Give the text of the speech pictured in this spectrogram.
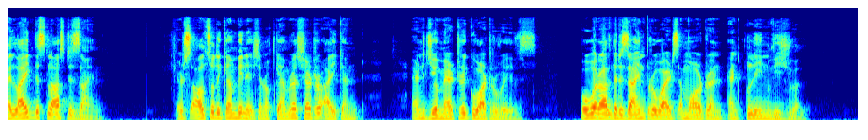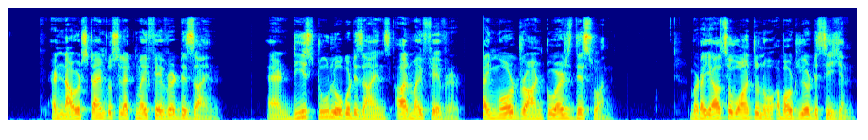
I like this last design. It's also the combination of camera shutter icon and geometric water waves. Overall, the design provides a modern and clean visual. And now it's time to select my favorite design. And these two logo designs are my favorite. I'm more drawn towards this one. But I also want to know about your decision.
